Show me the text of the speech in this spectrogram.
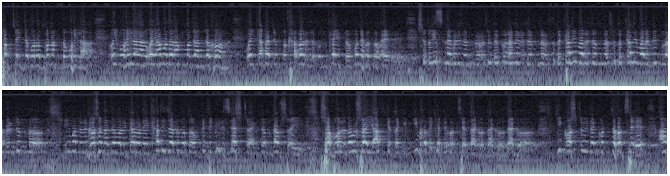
সবচাইতে বড় ধনাঢ্য মহিলা ওই মহিলা ওই আমাদের আম্মাজান যখন ওই কাটাযুক্ত খাবার যখন খাইতো মনে হতো হয় রে শুধু ইসলামের জন্য শুধু কোরআনের জন্য শুধু কালিমারের জন্য শুধু কালিমারের বিপ্লবের জন্য ইমানের ঘোষণা দেওয়ার কারণে খাদিজার মতো পৃথিবীর শ্রেষ্ঠ একজন ব্যবসায়ী সফল ব্যবসায়ী আজকে তাকে কীভাবে খেতে হচ্ছে দেখো দেখো দেখো কি কষ্ট এটা করতে হচ্ছে আর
